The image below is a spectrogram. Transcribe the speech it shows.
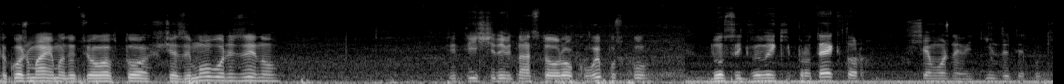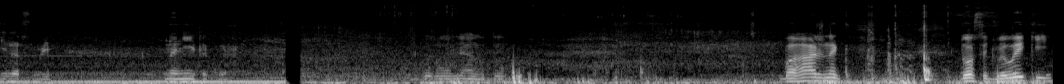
Також маємо до цього авто ще зимову резину 2019 року випуску. Досить великий протектор. Ще можна від'їздити спокійно собі на ній також. Можна глянути. Багажник досить великий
